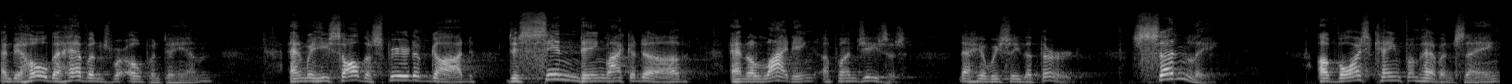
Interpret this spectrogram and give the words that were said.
And behold, the heavens were opened to him. And when he saw the Spirit of God descending like a dove and alighting upon Jesus. Now, here we see the third. Suddenly, a voice came from heaven saying,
